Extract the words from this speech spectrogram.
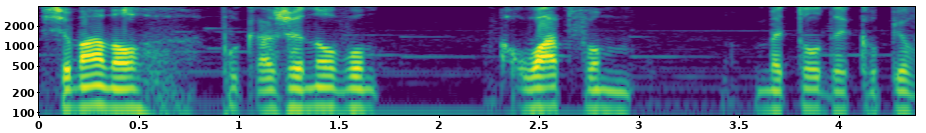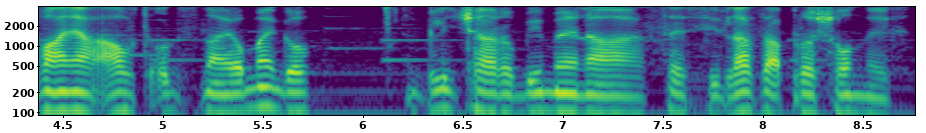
Siemano, pokażę nową, łatwą metodę kopiowania aut od znajomego. Glitcha robimy na sesji dla zaproszonych.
